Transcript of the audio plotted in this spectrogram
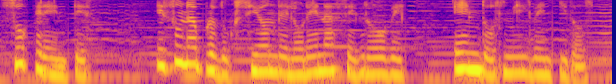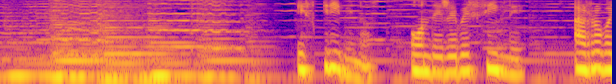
sugerentes es una producción de Lorena Segrove en 2022. Escríbenos onda irreversible arroba.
